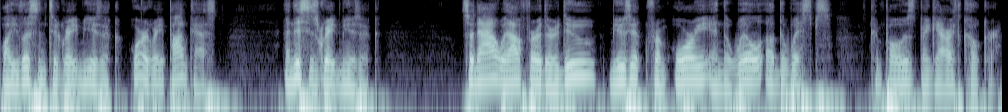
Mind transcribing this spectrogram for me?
while you listen to great music or a great podcast. And this is great music. So now, without further ado, music from Ori and the Will of the Wisps, composed by Gareth Coker.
